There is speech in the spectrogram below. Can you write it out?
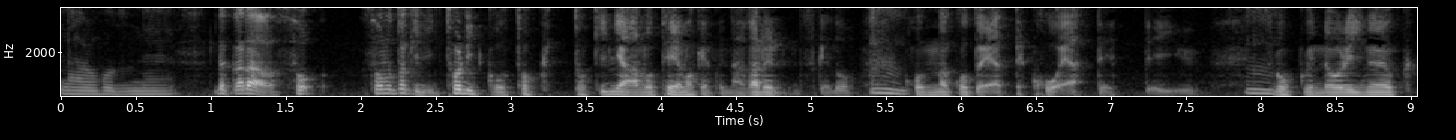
なるほどね。だからそその時にトリックを解く時にあのテーマ曲流れるんですけど、うん。こんなことやってこうやってっていうすごくノリのよく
